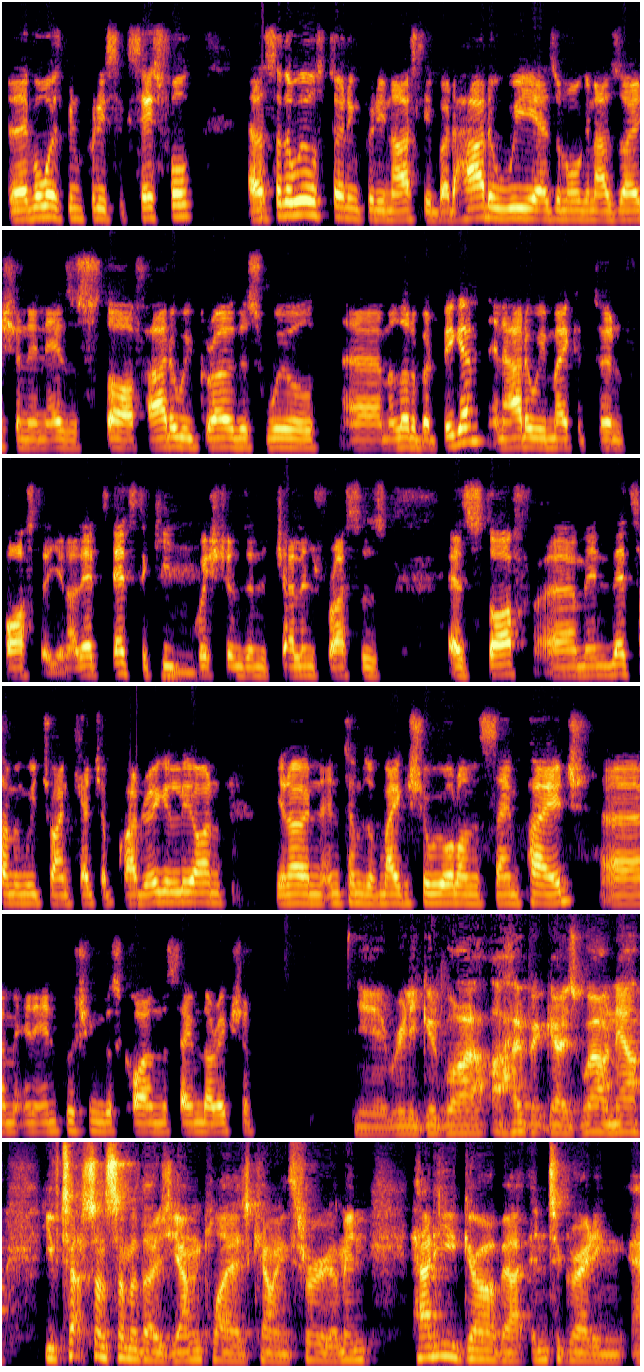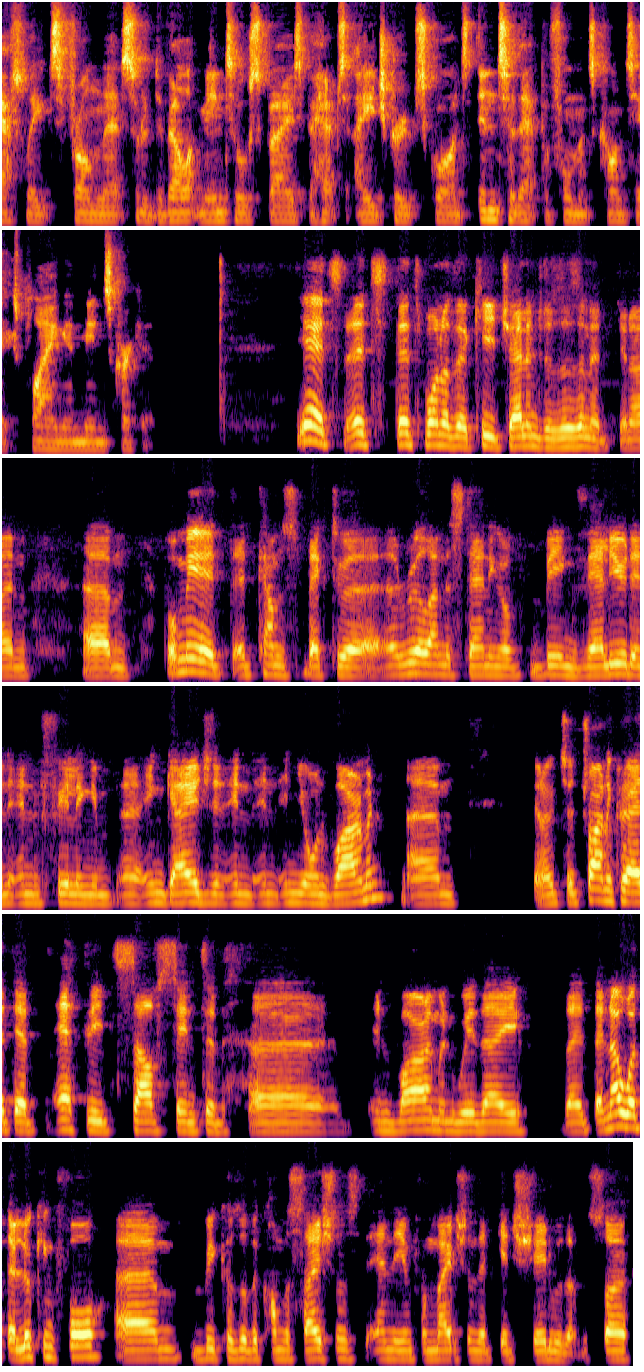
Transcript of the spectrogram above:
They've always been pretty successful. Uh, so the wheel's turning pretty nicely. But how do we, as an organization and as a staff, how do we grow this wheel um, a little bit bigger, and how do we make it turn faster? You know, that's that's the key mm. questions and the challenge for us as as staff, um, and that's something we try and catch up quite regularly on. You know, in, in terms of making sure we're all on the same page um, and, and pushing this car in the same direction. Yeah, really good. Well, I hope it goes well. Now, you've touched on some of those young players coming through. I mean, how do you go about integrating athletes from that sort of developmental space, perhaps age group squads, into that performance context, playing in men's cricket? Yeah, it's it's that's one of the key challenges, isn't it? You know, and um, for me, it, it comes back to a, a, real understanding of being valued and, and feeling uh, engaged in, in, in your environment. Um, you know, to trying to create that athlete self-centered uh, environment where they, they they know what they're looking for um, because of the conversations and the information that gets shared with them. So,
